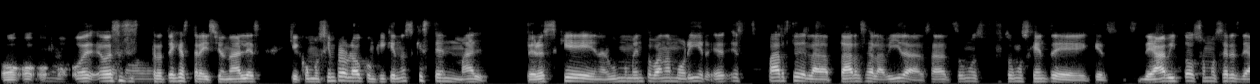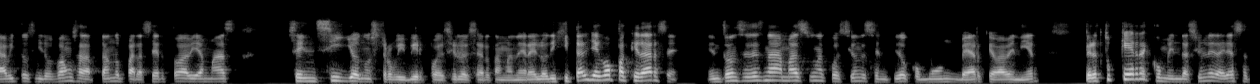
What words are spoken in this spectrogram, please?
o, esas estrategias tradicionales que como siempre he hablado con Kike, no es que estén mal, pero es que en algún momento van a morir. E, es, parte del adaptarse a la vida. O sea, somos, somos gente que es de hábitos, somos seres de hábitos y los vamos adaptando para hacer todavía más sencillo nuestro vivir, por decirlo de cierta manera. Y lo digital llegó para quedarse. Entonces es nada más una cuestión de sentido común ver qué va a venir. Pero tú, ¿qué recomendación le darías a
